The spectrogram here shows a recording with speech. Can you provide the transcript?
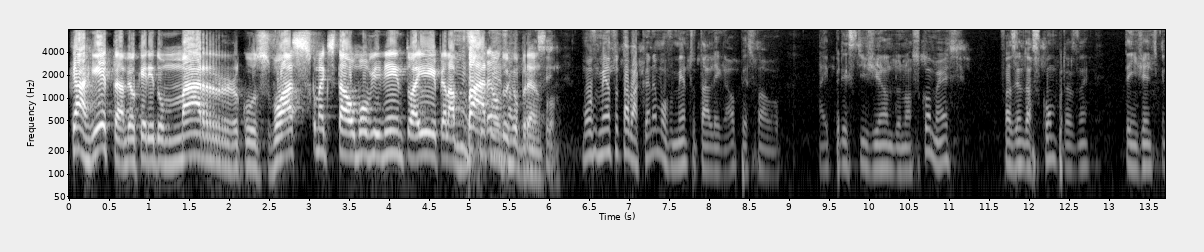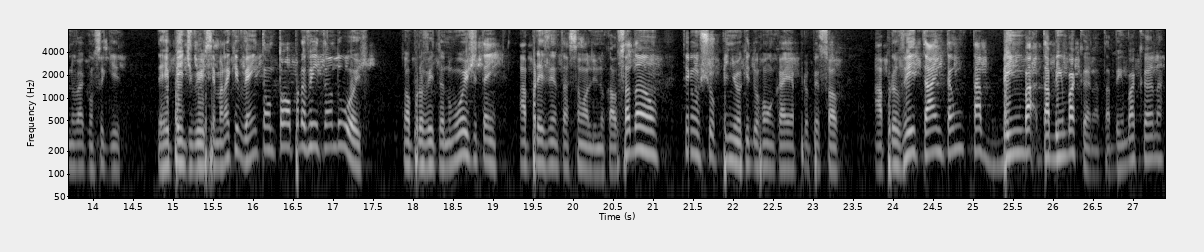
carreta, meu querido Marcos Voz. Como é que está o movimento aí pela Isso Barão do Rio Branco? O movimento tá bacana, o movimento tá legal, pessoal aí prestigiando o nosso comércio, fazendo as compras, né? Tem gente que não vai conseguir, de repente, vir semana que vem, então estou aproveitando hoje. Estou aproveitando hoje, tem apresentação ali no calçadão, tem um chopinho aqui do Roncaia para o pessoal aproveitar, então tá bem, tá bem bacana, tá bem bacana.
